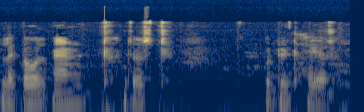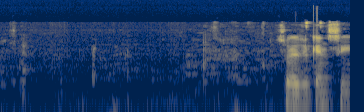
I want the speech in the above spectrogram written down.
select all and just put it here so as you can see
